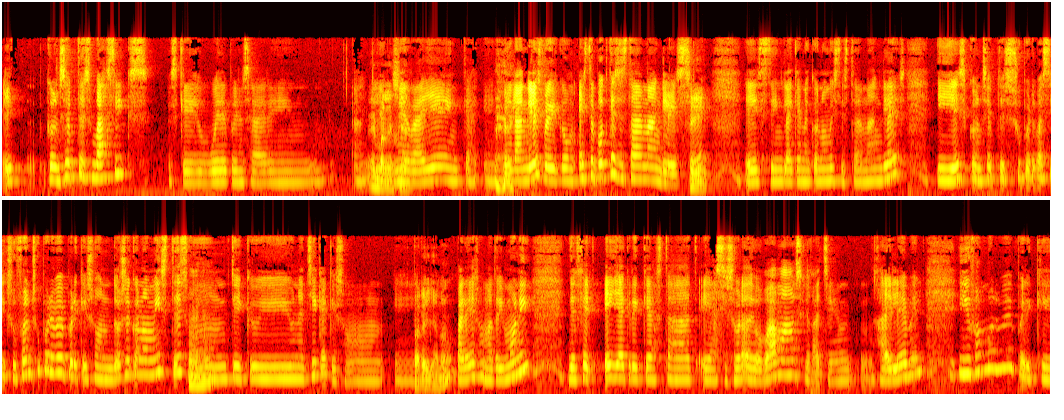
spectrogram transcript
eh, conceptes bàsics, és que he de pensar en... En valencià. Me raye en, en l'anglès, perquè com este podcast està en anglès, Sí. eh? És Think Like an Economist està en anglès i és conceptes super bàsics. Ho fan super bé perquè són dos economistes, un xic i una xica, que són... Eh, Parella, no? Parella, són matrimoni. De fet, ella crec que ha estat eh, assessora d'Obama, o sigui, gent high level, i ho fan molt bé perquè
